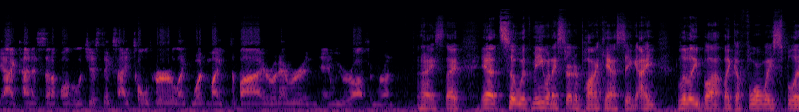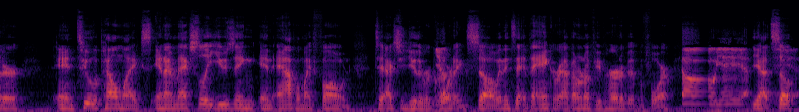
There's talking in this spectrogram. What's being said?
Yeah, I kind of set up all the logistics. I told her like what mic to buy or whatever, and, and we were off and running. Nice, nice. Yeah. So with me, when I started podcasting, I literally bought like a four-way splitter and two lapel mics, and I'm actually using an app on my phone to actually do the recording. Yep. So, and it's the Anchor app. I don't know if you've heard of it before. Oh yeah, yeah, yeah. Yeah. So, yeah,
